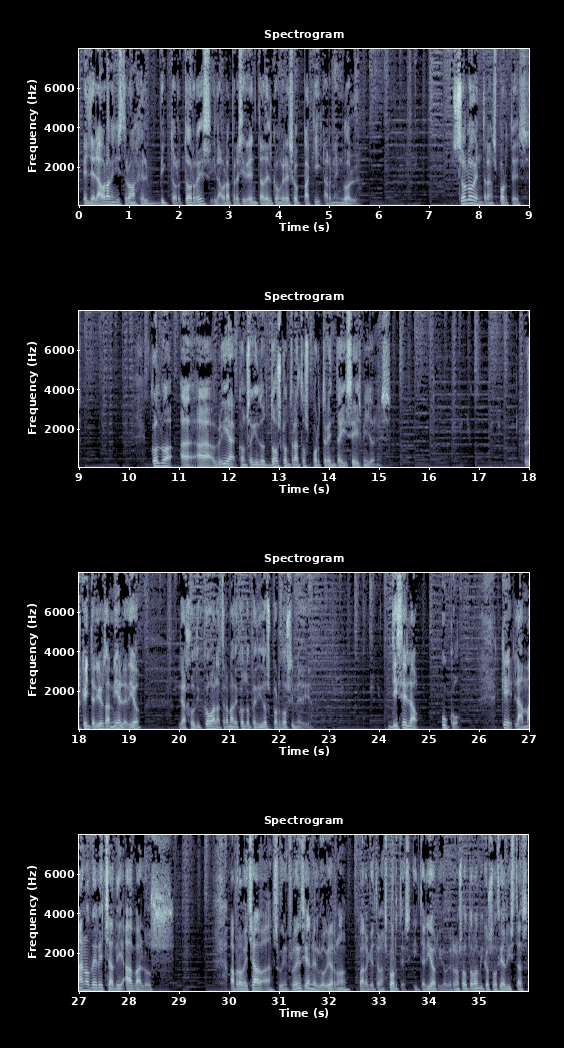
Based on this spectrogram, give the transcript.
el del ahora ministro Ángel Víctor Torres y la ahora presidenta del Congreso, Paqui Armengol. Solo en transportes Coldo habría conseguido dos contratos por 36 millones. Pero es que Interior también le dio, le adjudicó a la trama de Coldo pedidos por dos y medio. Dice la UCO que la mano derecha de Ábalos aprovechaba su influencia en el gobierno para que Transportes, Interior y gobiernos autonómicos socialistas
